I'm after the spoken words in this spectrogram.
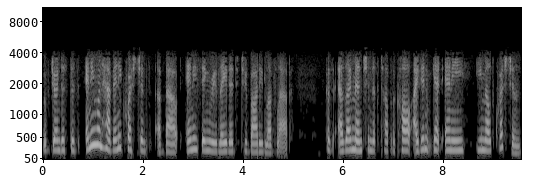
who've joined us. Does anyone have any questions about anything related to Body Love Lab? Because as I mentioned at the top of the call, I didn't get any emailed questions,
